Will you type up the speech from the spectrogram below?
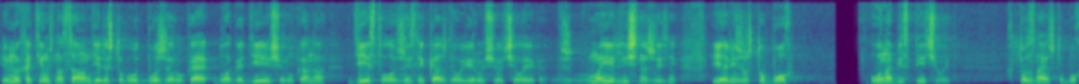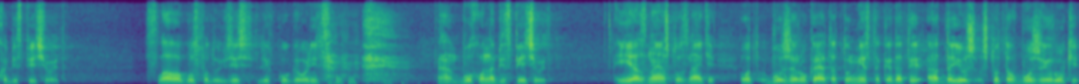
И мы хотим на самом деле, чтобы вот Божья рука, благодеющая рука, она действовала в жизни каждого верующего человека, в моей личной жизни. И я вижу, что Бог, Он обеспечивает. Кто знает, что Бог обеспечивает? Слава Господу, здесь легко говорить. Бог, Он обеспечивает. И я знаю, что, знаете, вот Божья рука – это то место, когда ты отдаешь что-то в Божьи руки,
